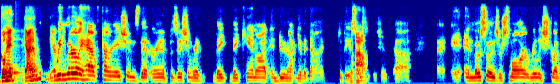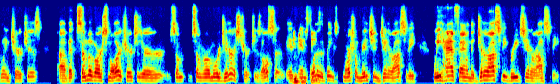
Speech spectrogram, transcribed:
go ahead adam. Yeah. we literally have congregations that are in a position where they they cannot and do not give a dime to the association. Wow. uh, and most of those are smaller really struggling churches. Uh, but some of our smaller churches are some some of our more generous churches also. And, and one of the things marshall mentioned generosity we have found that generosity breeds generosity.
